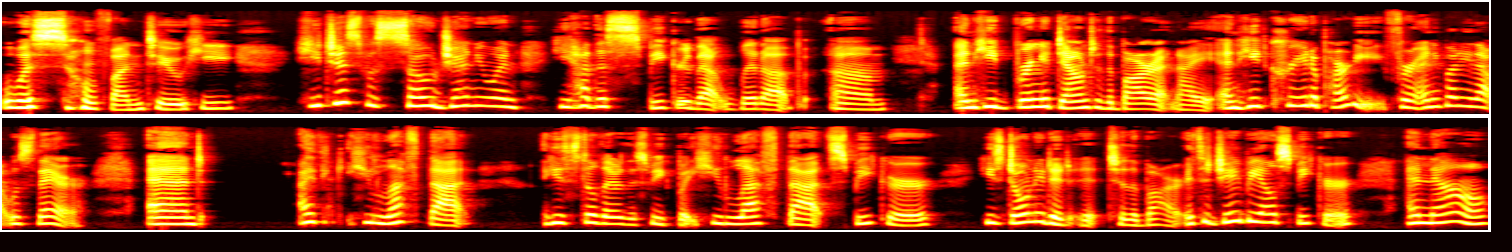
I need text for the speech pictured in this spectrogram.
was so fun too. He, he just was so genuine. He had this speaker that lit up. Um, and he'd bring it down to the bar at night and he'd create a party for anybody that was there. And I think he left that, he's still there this week, but he left that speaker, he's donated it to the bar. It's a JBL speaker. And now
